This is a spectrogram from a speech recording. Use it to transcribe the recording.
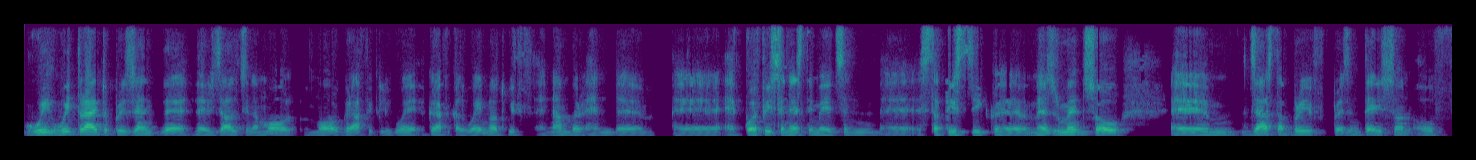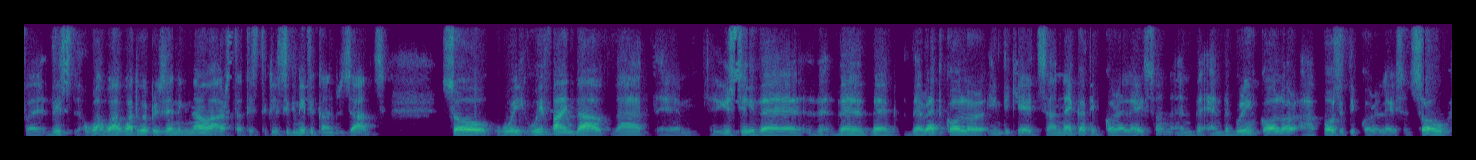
we, we try to present the, the results in a more, more graphically way, graphical way, not with a number and um, uh, coefficient estimates and uh, statistic uh, measurements. So um, just a brief presentation of uh, this, what, what we're presenting now are statistically significant results. So we, we find out that um, you see the, the, the, the, red color indicates a negative correlation and the, and the green color a positive correlation. So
